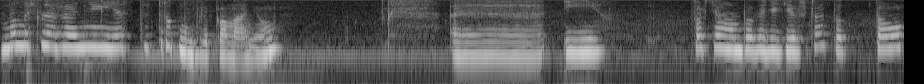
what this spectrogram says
no myślę, że nie jest trudnym w wykonaniu. E, I co chciałam powiedzieć jeszcze, to to,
